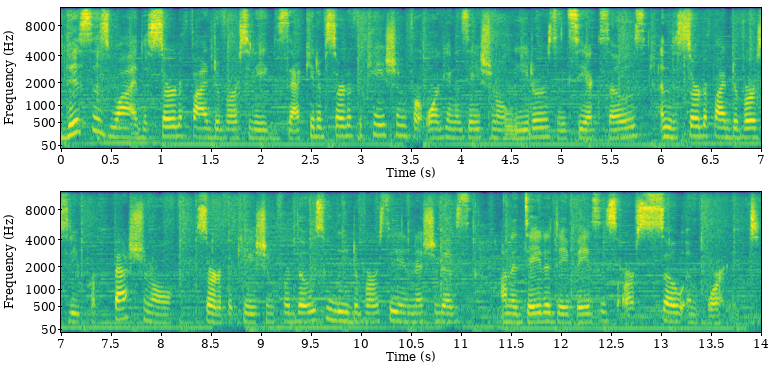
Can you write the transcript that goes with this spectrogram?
This is why the Certified Diversity Executive Certification for organizational leaders and CXOs and the Certified Diversity Professional Certification for those who lead diversity initiatives on a day-to-day -day basis are so important.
